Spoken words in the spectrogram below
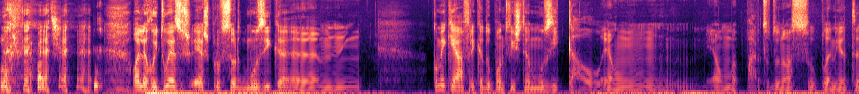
Olha, Rui, tu és, és professor de música. hum, Como é que é a África do ponto de vista musical? É, um, é uma parte do nosso planeta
